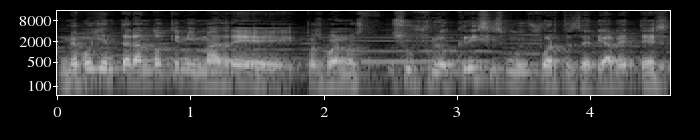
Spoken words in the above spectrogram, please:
me voy enterando que mi madre, pues bueno, sufrió crisis muy fuertes de diabetes.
